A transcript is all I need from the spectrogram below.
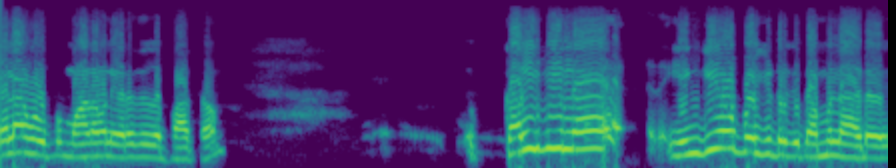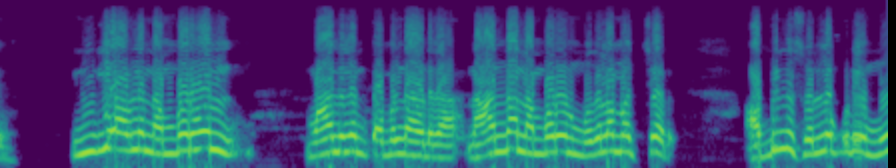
ஏழாம் வகுப்பு மாணவன் இறந்ததை பார்த்தோம். கல்வியில எங்கேயோ போய்கிட்டு இருக்கு தமிழ்நாடு. இந்தியாவில் நம்பர் ஒன் மாநிலம் தமிழ்நாடு தான். நான் தான் நம்பர் ஒன் முதலமைச்சர் அப்படின்னு சொல்லக்கூடிய மு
